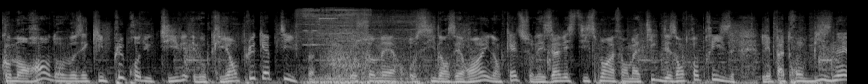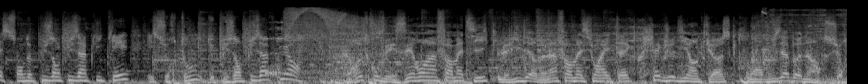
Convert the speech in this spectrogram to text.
comment rendre vos équipes plus productives et vos clients plus captifs. Au sommaire aussi dans 01, une enquête sur les investissements informatiques des entreprises. Les patrons business sont de plus en plus impliqués et surtout de plus en plus influents. Retrouvez Zéro Informatique, le leader de l'information high-tech, chaque jeudi en kiosque ou en vous abonnant sur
